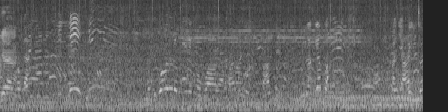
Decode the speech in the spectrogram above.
Ya. Tapi gua udah begini mau gua lagi? Tapi lagi apa? Kajian juga.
